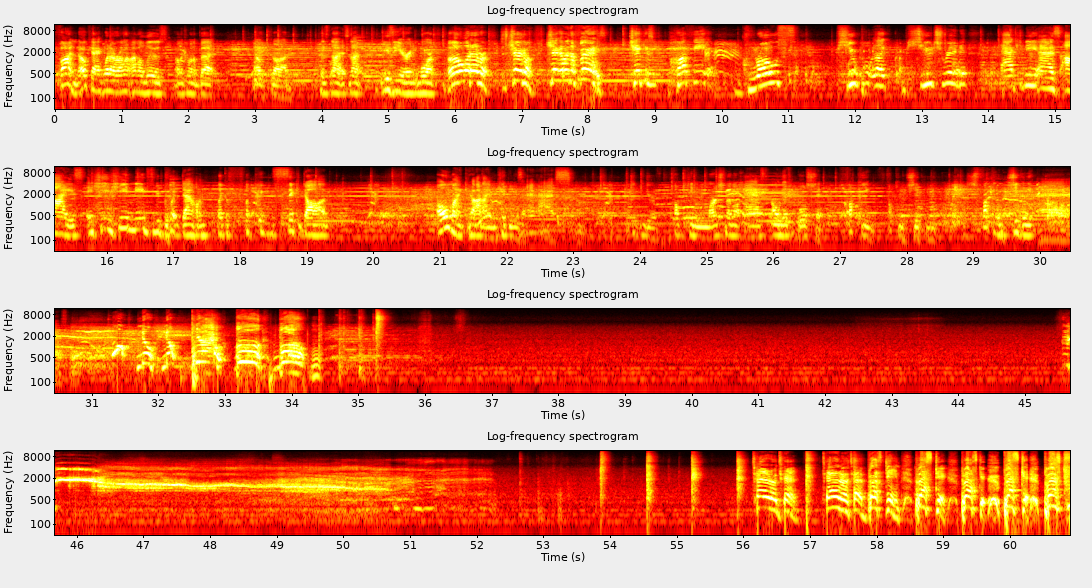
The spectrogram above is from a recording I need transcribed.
Fun. Okay, whatever. I'm, I'm gonna lose. I'm gonna bet. Oh god, it's not. It's not easier anymore. Oh whatever. Just kick him. Kick him in the face. Kick his puffy, gross, pupil like putrid, acne ass eyes. He he needs to be put down like a fucking sick dog. Oh my god, I am kicking his ass. Your fucking marshmallow ass. Oh, that's bullshit. Fuck you, fucking jiggly. Just fucking jiggly ass. No, no, no! Bull! Bull! Ten out of ten. Ten out of ten. Best game. Best game. Best game. Best game. Best.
